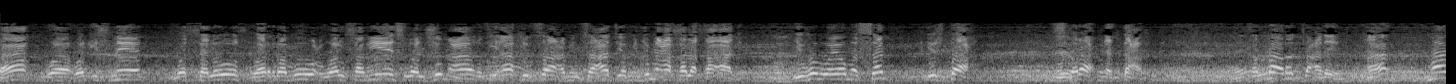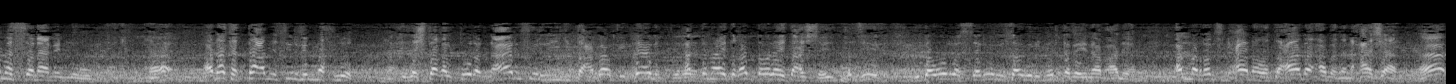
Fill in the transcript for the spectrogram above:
ها؟ والإثنين والثلوث والربوع والخميس والجمعة وفي آخر ساعة من ساعات يوم الجمعة خلق آدم. يقول ويوم السبت يرتاح استراح من التعب. الله رد عليهم ها؟ ما مسنا من لغوب ها؟ هذاك التعب يصير في المخلوق. إذا اشتغل طول النهار يصير يجي تعبان في الليل حتى ما يتغدى ولا يتعشى يدور له السرير يسوي المرتبة ينام عليها. أما الرب سبحانه وتعالى ابدا حاشاه ها؟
